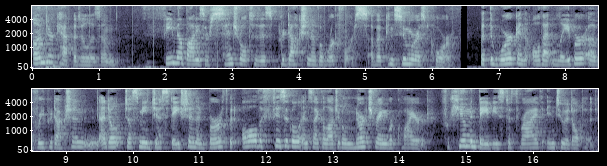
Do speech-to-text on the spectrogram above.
Under capitalism, female bodies are central to this production of a workforce, of a consumerist core. But the work and all that labor of reproduction, I don't just mean gestation and birth, but all the physical and psychological nurturing required for human babies to thrive into adulthood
